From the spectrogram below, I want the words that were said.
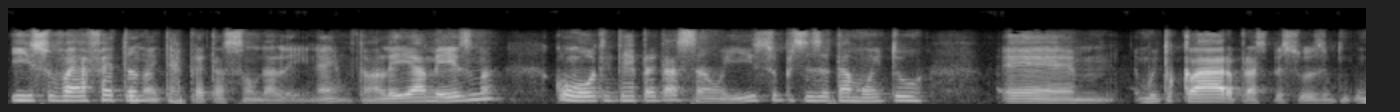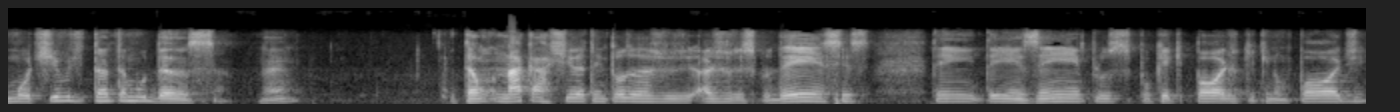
e isso vai afetando a interpretação da lei, né? Então a lei é a mesma com outra interpretação, e isso precisa estar muito é, muito claro para as pessoas o motivo de tanta mudança, né? Então, na cartilha tem todas as jurisprudências, tem, tem exemplos, por que, que pode, o que, que não pode.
